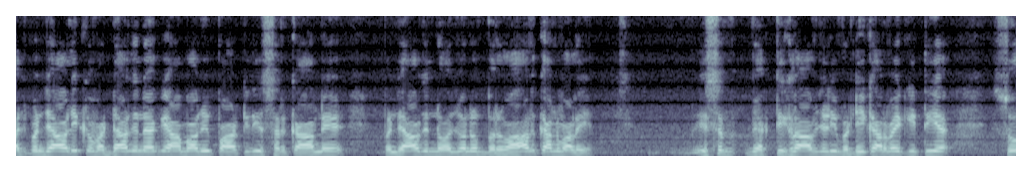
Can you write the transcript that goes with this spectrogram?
ਅੱਜ ਪੰਜਾਬ ਲਈ ਇੱਕ ਵੱਡਾ ਦਿਨ ਹੈ ਕਿ ਆਮ ਆਦਮੀ ਪਾਰਟੀ ਦੀ ਸਰਕਾਰ ਨੇ ਪੰਜਾਬ ਦੇ ਨੌਜਵਾਨ ਨੂੰ ਬਰਬਾਦ ਕਰਨ ਵਾਲੇ ਇਸ ਵਿਅਕਤੀ ਖਿਲਾਫ ਜਿਹੜੀ ਵੱਡੀ ਕਾਰਵਾਈ ਕੀਤੀ ਹੈ। ਸੋ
